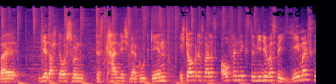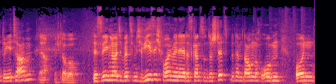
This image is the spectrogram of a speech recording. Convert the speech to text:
weil wir dachten auch schon, das kann nicht mehr gut gehen. Ich glaube, das war das aufwendigste Video, was wir jemals gedreht haben. Ja, ich glaube auch. Deswegen, Leute, würde es mich riesig freuen, wenn ihr das Ganze unterstützt mit einem Daumen nach oben und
